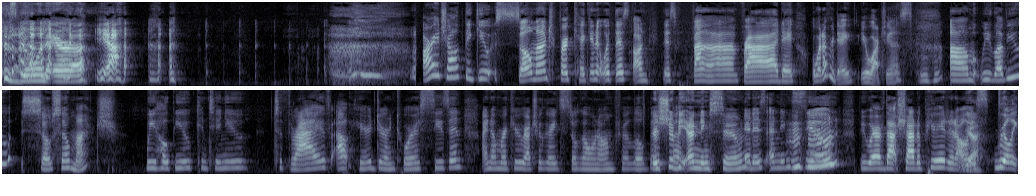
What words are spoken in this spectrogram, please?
His villain era. Yeah. All right, y'all. Thank you so much for kicking it with us on this fine Friday or whatever day you're watching us. Mhm. Um, we love you so so much. We hope you continue to thrive out here during Taurus season. I know Mercury retrograde's still going on for a little bit. It should be ending soon. It is ending Mhm. soon. Beware of that shadow period. It always Yeah. really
